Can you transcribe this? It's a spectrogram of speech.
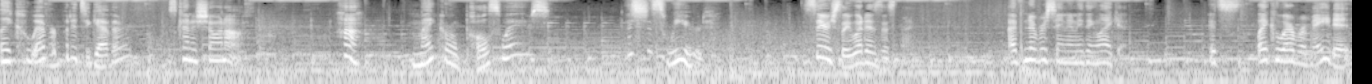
Like whoever put it together was kind of showing off. Huh. Micro pulse waves? It's just weird. Seriously, what is this thing? I've never seen anything like it. It's like whoever made it.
